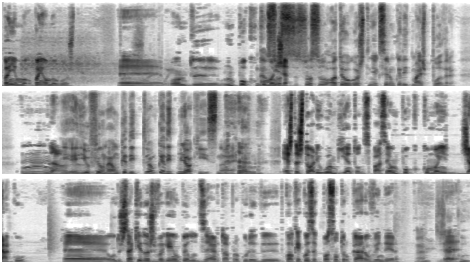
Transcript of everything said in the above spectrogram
bem, ao meu- bem ao meu gosto. eh, onde um pouco Não, como se em fosse, se fosse ao teu gosto, tinha que ser um bocadito mais podre. Não, E, não. e o filme é um bocadito, é um bocadito melhor que isso, não é? Esta história, o ambiente onde se passa é um pouco como em Jakku, eh, onde os saqueadores vagueiam pelo deserto à procura de, de qualquer coisa que possam trocar ou vender. Hã? Jacu?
